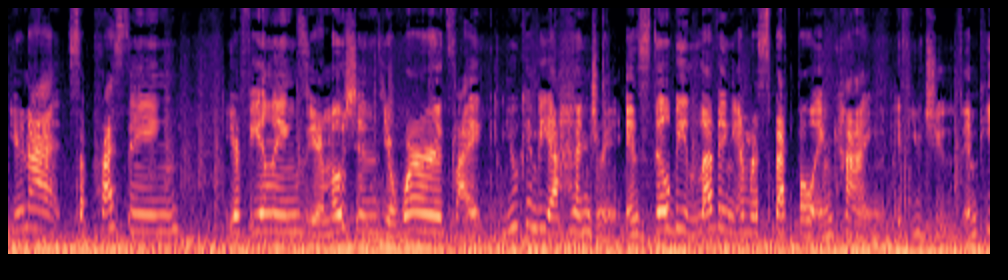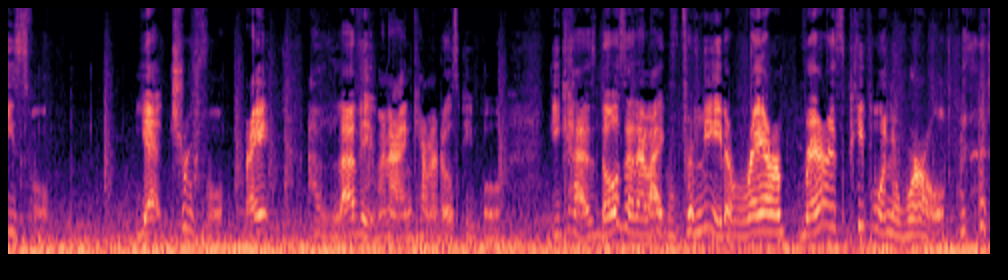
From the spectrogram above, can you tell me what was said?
You're not suppressing your feelings, your emotions, your words. Like you can be a hundred and still be loving and respectful and kind if you choose, and peaceful, yet truthful. Right? I love it when I encounter those people because those are the, like for me the rare rarest people in the world.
